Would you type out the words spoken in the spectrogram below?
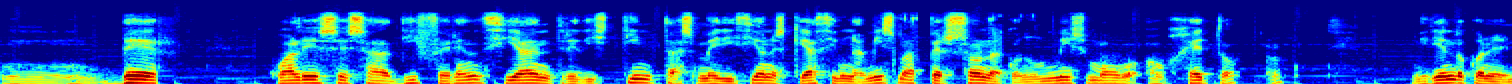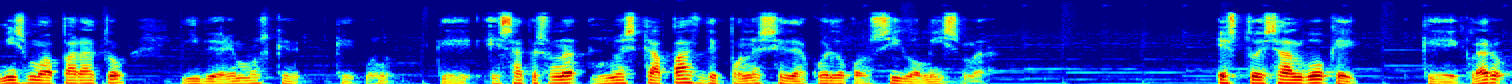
mm, ver cuál es esa diferencia entre distintas mediciones que hace una misma persona con un mismo objeto, midiendo con el mismo aparato y veremos que, esa persona no es capaz de ponerse de acuerdo consigo misma. Esto es algo que, claro,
